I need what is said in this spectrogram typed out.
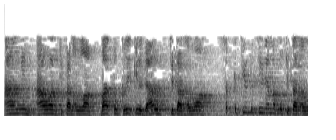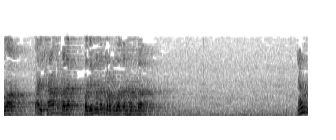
Angin, awan ciptaan Allah. Batu, kerikil, daun ciptaan Allah. Sekecil-kecilnya makhluk ciptaan Allah. Tapi sampai pada bagaimana perbuatan hamba. Jauh.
